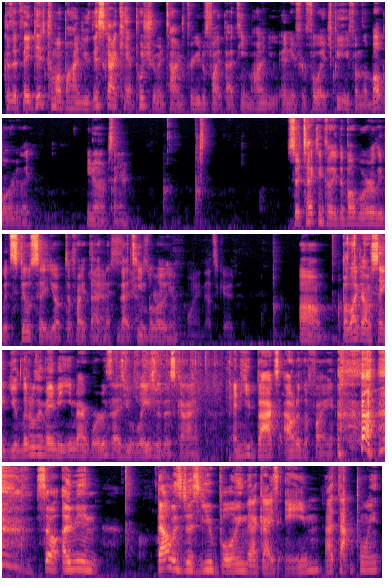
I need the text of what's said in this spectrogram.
Because if they did come up behind you, this guy can't push you in time for you to fight that team behind you. And if you're full HP from the bubble early, you know what I'm saying? So technically, the bubble early would still set you up to fight that yes, that yes, team below you. Point. That's good. Um, but like I was saying, you literally made me eat my words as you laser this guy, and he backs out of the fight. so I mean, that was just you bullying that guy's aim at that point,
